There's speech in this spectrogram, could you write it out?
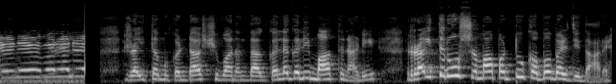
ಏನೇ ಬರಲಿ ರೈತ ಮುಖಂಡ ಶಿವಾನಂದ ಗಲಗಲಿ ಮಾತನಾಡಿ ರೈತರು ಶ್ರಮಪಟ್ಟು ಕಬ್ಬು ಬೆಳೆದಿದ್ದಾರೆ.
